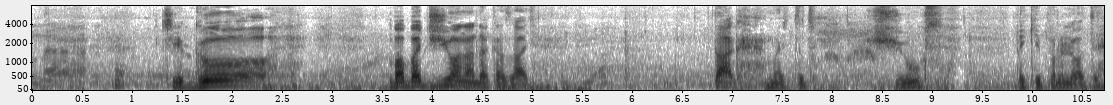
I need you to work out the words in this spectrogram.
Кіна. Чого? Баба Джо надо казати. Так, ми тут чукс. Які прольоти.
